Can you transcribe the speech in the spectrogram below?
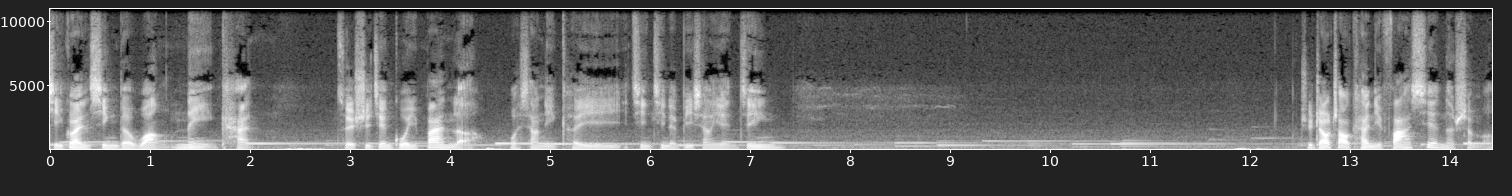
习惯性的往内看，所以时间过一半了，我想你可以静静的闭上眼睛，去找找看你发现了什么，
